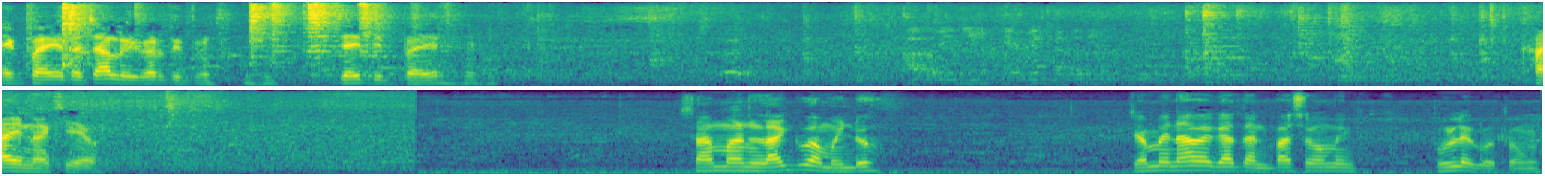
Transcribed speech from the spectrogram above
એક ભાઈએ તો ચાલુ કરી દીધું જયદીપભાઈ ખાઈ નાખીએ સામાન લાગવા માંડ્યો. જમીન આવે ગાતા ને પાછો અમે ભૂલે ગયો તો હું.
